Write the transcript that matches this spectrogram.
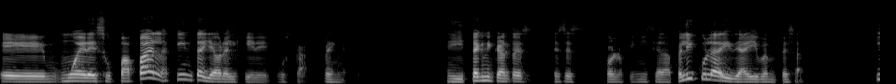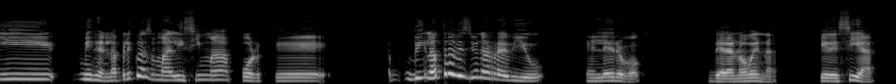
Eh, muere su papá en la quinta y ahora él quiere buscar venga Y técnicamente ese es con lo que inicia la película y de ahí va a empezar. Y miren, la película es malísima porque vi, la otra vez vi una review en Letterboxd de la novena que decía,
